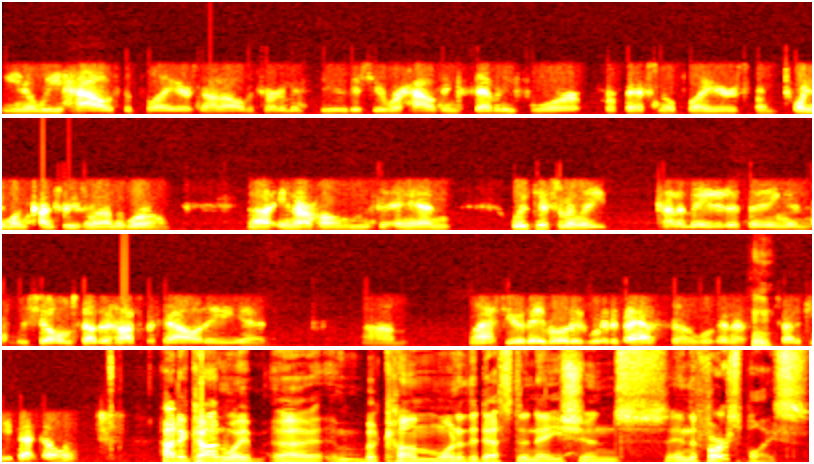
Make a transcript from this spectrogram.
you know, we house the players. Not all the tournaments do. This year, we're housing 74 professional players from 21 countries around the world uh, in our homes, and we've just really kind of made it a thing. And we show them Southern hospitality. And um, last year, they voted we're the best, so we're going to try to keep that going. How did Conway uh, become one of the destinations in the first place?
